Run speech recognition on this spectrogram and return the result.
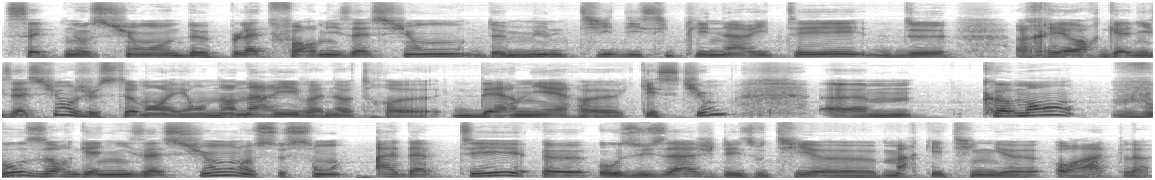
cette notion de plateformisation, de multidisciplinarité, de réorganisation, justement. Et on en arrive à notre dernière question. Comment vos organisations se sont adaptées euh, aux usages des outils euh, marketing euh, Oracle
